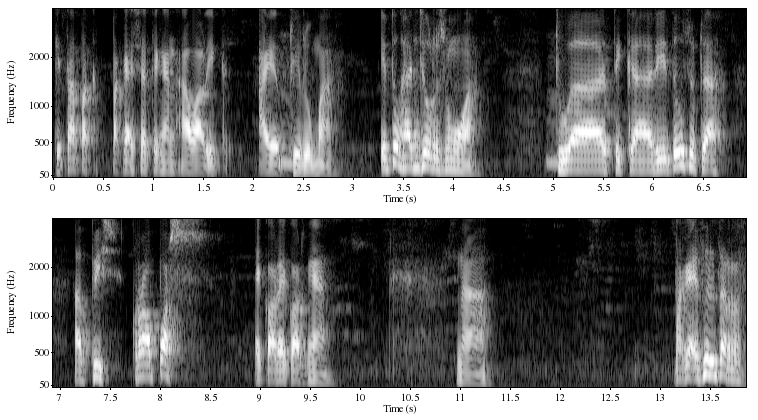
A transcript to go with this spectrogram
kita pak- pakai settingan awal air di rumah, itu hancur semua. Dua tiga hari itu sudah habis kropos ekor-ekornya. Nah, pakai filter,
